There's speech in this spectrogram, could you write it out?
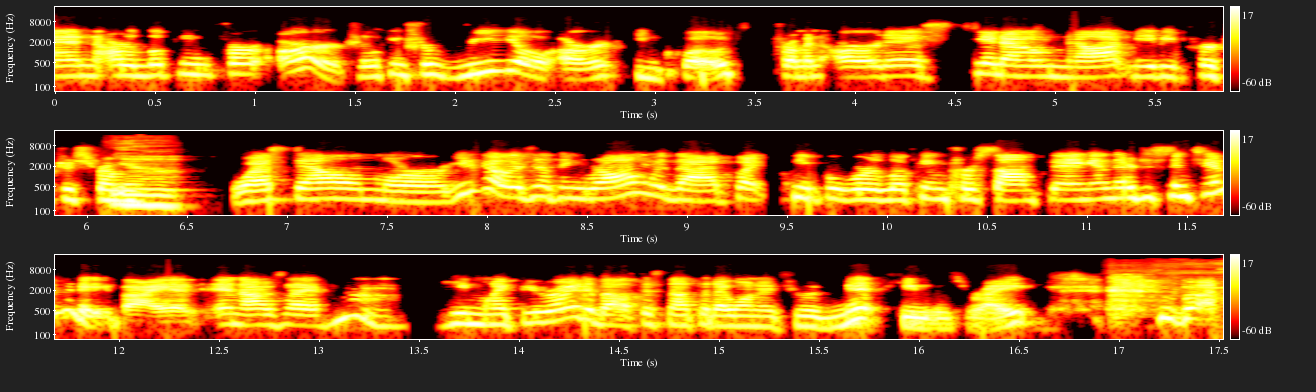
and are looking for art looking for real art in quotes from an artist you know not maybe purchased from yeah. West Elm or, you know, there's nothing wrong with that, but people were looking for something and they're just intimidated by it. And I was like, hmm, he might be right about this. Not that I wanted to admit he was right, but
